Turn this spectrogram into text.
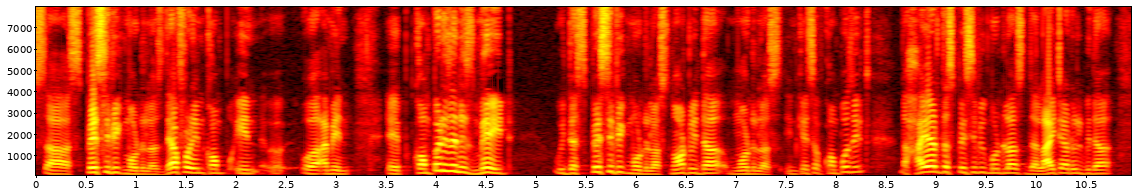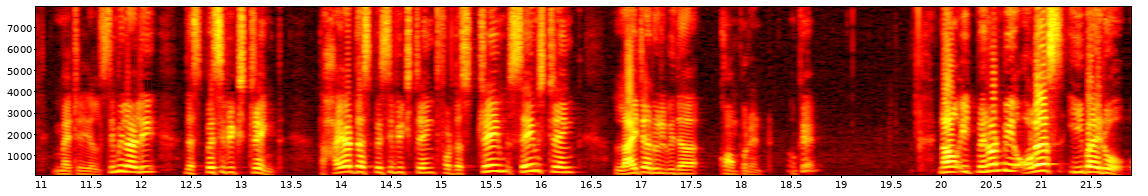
specific modulus therefore, in, in I mean a comparison is made with the specific modulus not with the modulus in case of composites the higher the specific modulus the lighter will be the material. Similarly, the specific strength the higher the specific strength for the same, same strength lighter will be the component. Okay. Now, it may not be always E by rho.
